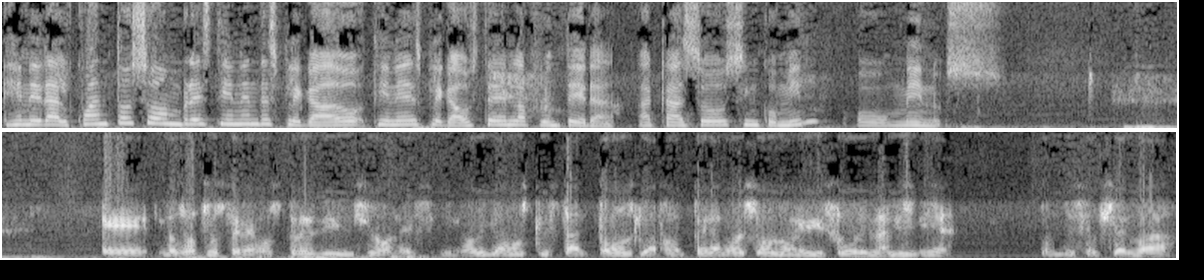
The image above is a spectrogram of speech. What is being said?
General, ¿cuántos hombres tienen desplegado, tiene desplegado usted en la frontera? ¿Acaso cinco mil o menos? Eh, nosotros tenemos tres divisiones y no digamos que están todos. La frontera no es solo ahí sobre la línea donde se observa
